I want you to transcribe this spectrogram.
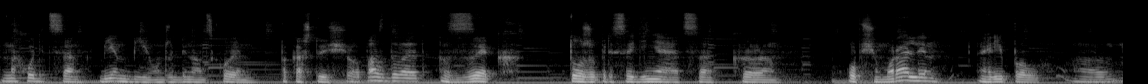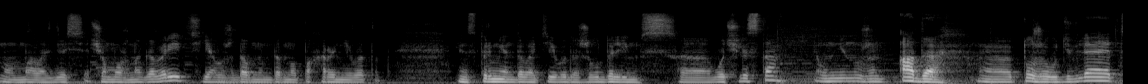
находится. BNB, он же Binance Coin, пока что еще опаздывает. ZEC тоже присоединяется к общему ралли. Ripple, э, ну, мало здесь о чем можно говорить. Я уже давным-давно похоронил этот инструмент. Давайте его даже удалим с э, watch-листа. Он не нужен. ADA э, тоже удивляет.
